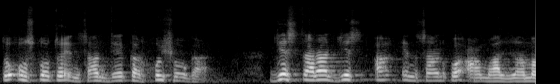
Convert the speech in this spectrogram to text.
تو اس کو تو انسان دیکھ کر خوش ہوگا۔ جس طرح جس انسان کو اعمال نامہ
